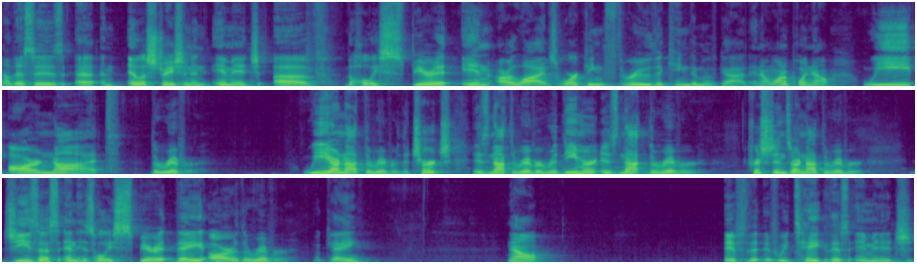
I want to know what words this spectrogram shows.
Now, this is a, an illustration, an image of the Holy Spirit in our lives, working through the kingdom of God. And I want to point out we are not the river. We are not the river. The church is not the river. Redeemer is not the river. Christians are not the river. Jesus and his Holy Spirit, they are the river, okay? Now, if, the, if we take this image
